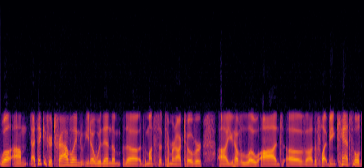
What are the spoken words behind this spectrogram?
Well, um, I think if you're traveling, you know, within the the, the month of September and October, uh, you have low odds of uh, the flight being canceled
